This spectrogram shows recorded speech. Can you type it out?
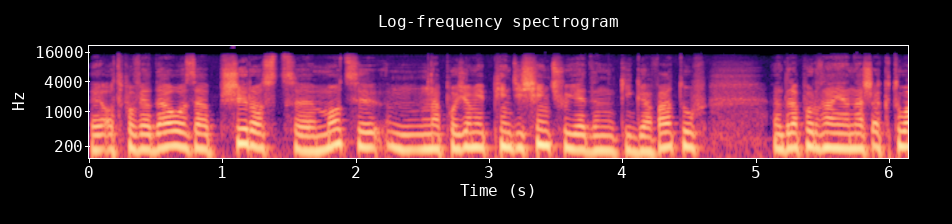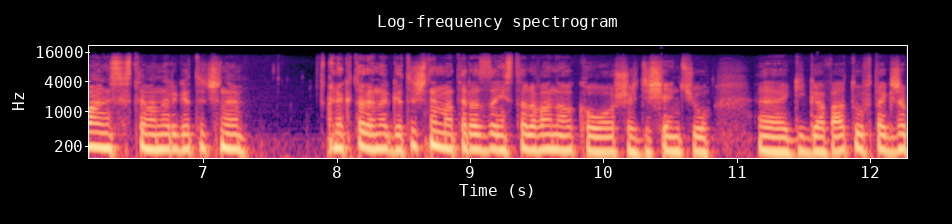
odpowiadało za przyrost e, mocy na poziomie 51 gigawatów. E, dla porównania nasz aktualny system energetyczny elektroenergetyczny ma teraz zainstalowane około 60 gigawatów, także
